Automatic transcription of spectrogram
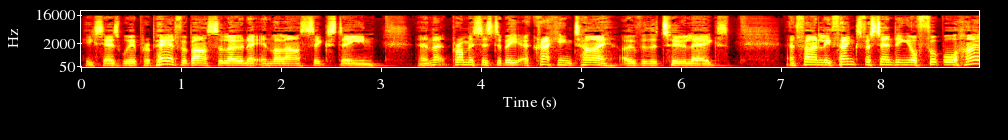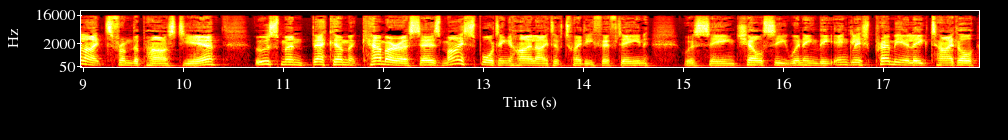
He says, We're prepared for Barcelona in the last 16, and that promises to be a cracking tie over the two legs. And finally, thanks for sending your football highlights from the past year. Usman Beckham Camera says, My sporting highlight of 2015 was seeing Chelsea winning the English Premier League title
